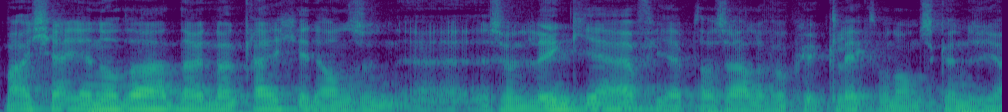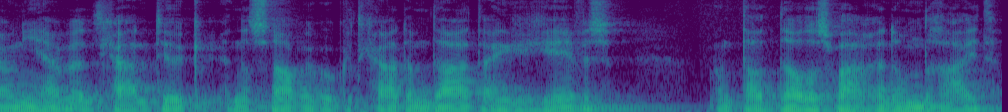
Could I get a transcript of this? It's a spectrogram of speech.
Maar als jij inderdaad, dan, dan krijg je dan zo'n eh, zo'n linkje, hè, of je hebt daar zelf op geklikt, want anders kunnen ze jou niet hebben. Het gaat natuurlijk, en dat snap ik ook, het gaat om data en gegevens. Want dat, dat is waar het om draait.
